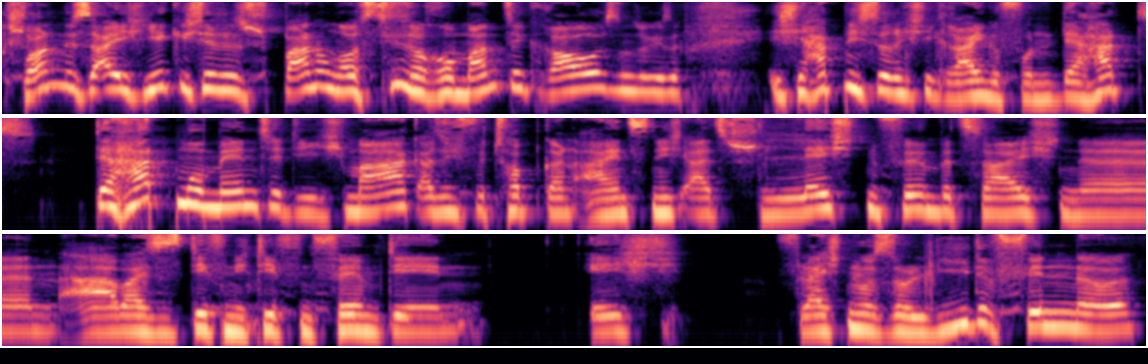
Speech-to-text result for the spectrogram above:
schon ist eigentlich jegliche Spannung aus dieser Romantik raus und sowieso. Ich habe nicht so richtig reingefunden. Der hat der hat Momente, die ich mag. Also ich würde Top Gun 1 nicht als schlechten Film bezeichnen, aber es ist definitiv ein Film, den ich vielleicht nur solide finde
